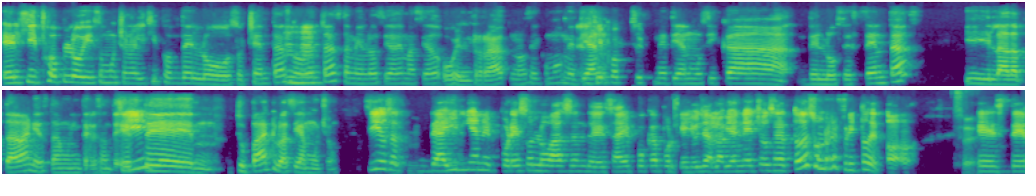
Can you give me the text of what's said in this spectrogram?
El hip hop lo hizo mucho, ¿no? El hip hop de los 80s, 90s también lo hacía demasiado, o el rap, no sé cómo, metían, metían música de los 60s y la adaptaban y está muy interesante. Este mm, Tupac lo hacía mucho. Sí, o sea, de ahí viene, por eso lo hacen de esa época, porque ellos ya lo habían hecho, o sea, todo es un refrito de todo. Este,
